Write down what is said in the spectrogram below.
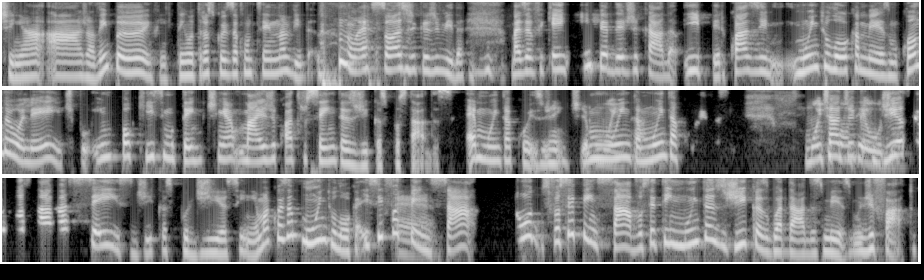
tinha a Jovem Pan, enfim, tem outras coisas acontecendo na vida. Não é só as dicas de vida. Mas eu fiquei hiper dedicada, hiper, quase muito louca mesmo. Quando eu olhei, tipo, em pouquíssimo tempo tinha mais de 400 dicas postadas. É muita coisa, gente. É muita, muita, muita coisa. Assim. Muito tinha conteúdo. dias que eu postava seis dicas por dia, assim. É uma coisa muito louca. E se for é. pensar, todo, se você pensar, você tem muitas dicas guardadas mesmo, de fato.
